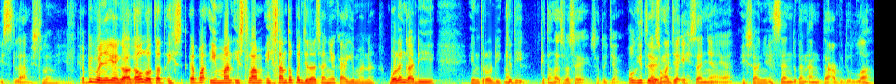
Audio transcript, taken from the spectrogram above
Islam. Islam. Iya kan? Tapi banyak yang nggak tahu loh tat ihs- apa iman Islam ihsan tuh penjelasannya kayak gimana? Boleh nggak di intro dikit Nanti kita nggak selesai satu jam. Oh, gitu ya? Langsung aja ihsannya ya. ihsannya? Ihsan itu kan anta abdullah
